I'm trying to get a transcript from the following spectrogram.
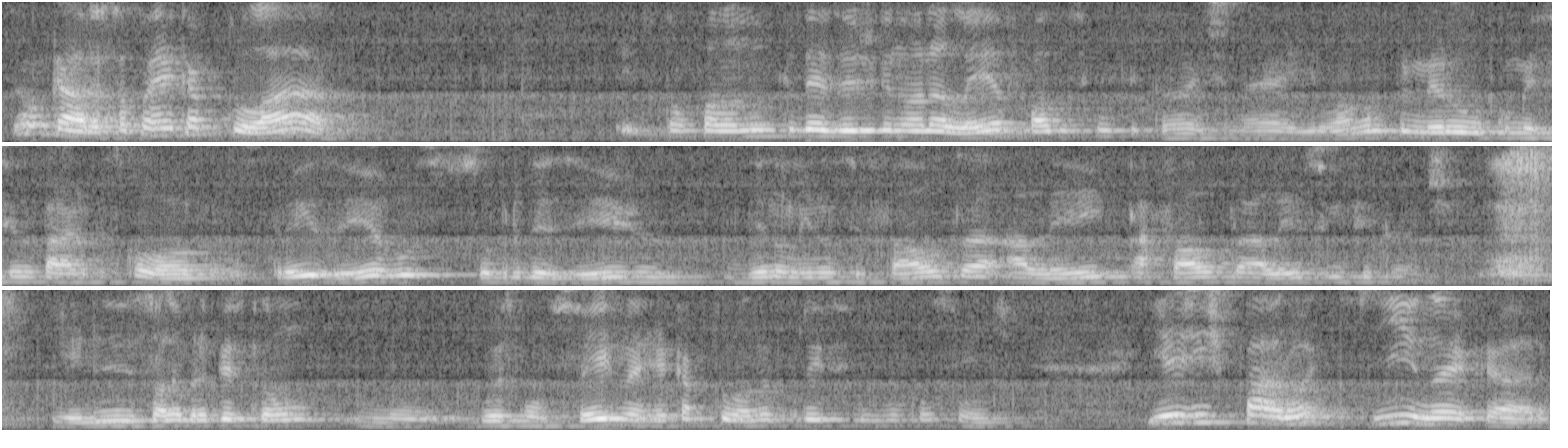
Então, cara, só para recapitular, eles estão falando que o desejo ignora a lei é falta significante, né? E logo no primeiro comecinho do parágrafo eles colocam os três erros sobre o desejo denominam-se falta, a lei, a falta, a lei o significante. E eles, só lembrando que eles estão no 2.6, né, recapitulando as três siglas do inconsciente. E a gente parou aqui, né, cara?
